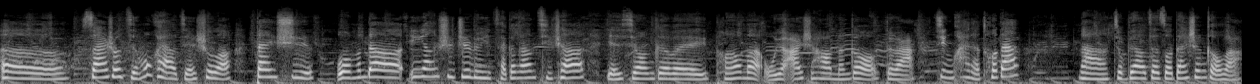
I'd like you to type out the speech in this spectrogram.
呃，虽然说节目快要结束了，但是我们的阴阳师之旅才刚刚启程，也希望各位朋友们五月二十号能够，对吧？尽快的脱单，那就不要再做单身狗了。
